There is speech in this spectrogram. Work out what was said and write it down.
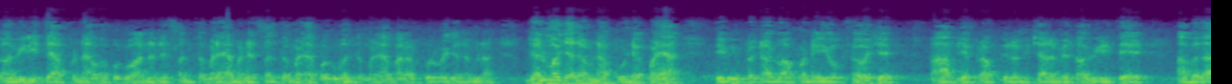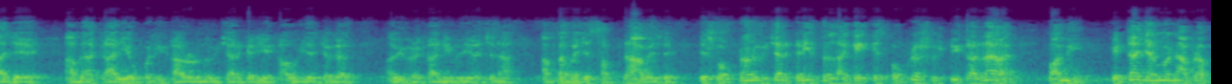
તો આવી રીતે આપણને આવા ભગવાન અને સંત મળ્યા, મને સંત મળ્યા, ભગવંત મળ્યા, મારા પૂર્વ જન્મના જન્મ જન્મના પુણ્ય પડ્યા, તેવી પ્રકારનો આપણને યોગ થયો છે. આ જે પ્રાપ્તિનો વિચાર અમે તો આવી રીતે આ બધા જે, આ બધા કાર્ય ઉપરથી કારણોનો વિચાર કરીએ કે આવું જે જગત, આવી પ્રકારની બધી રચના આપણામાં જે સ્વપ્ન આવે છે, એ સ્વપ્નનો વિચાર કરીએ તો લાગે કે સ્વપ્ન સૃષ્ટિ કરનાર સ્વામી કેટલા જન્મના આપણા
